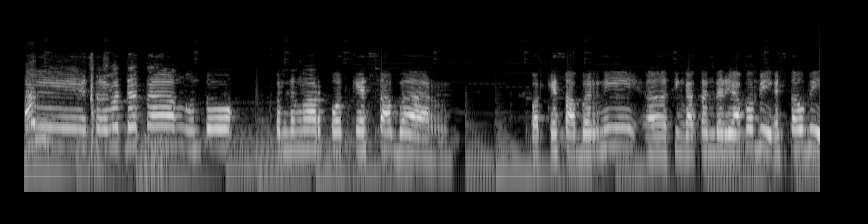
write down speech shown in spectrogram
Hai, selamat datang untuk pendengar podcast Sabar. Podcast Sabar nih eh, singkatan dari apa, Bi? Kasih tahu, Bi.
